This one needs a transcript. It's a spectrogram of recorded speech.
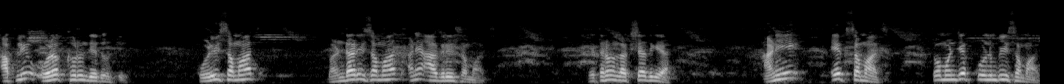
आपली ओळख करून देत होती. कोळी समाज भंडारी समाज आणि आगरी समाज. मित्रांनो लक्षात घ्या. आणि एक समाज तो म्हणजे कुणबी समाज.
